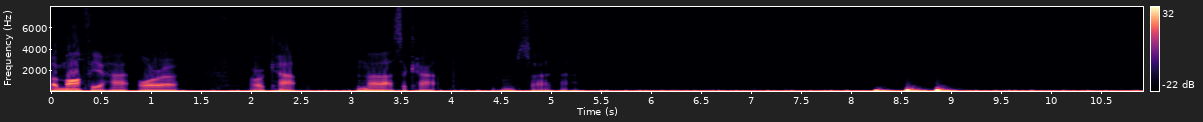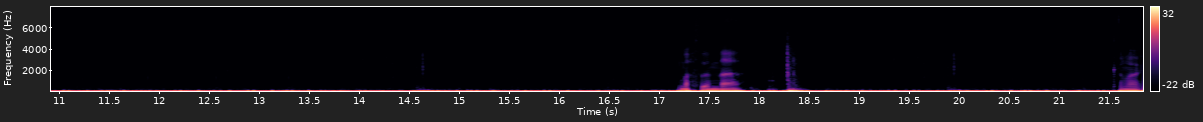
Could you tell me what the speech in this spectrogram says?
a mafia hat or a or a cap. No, that's a cap. I'm sad now. Nothing there. Can I?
